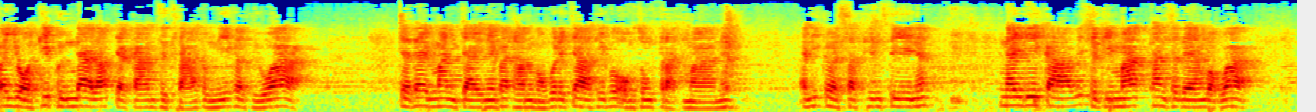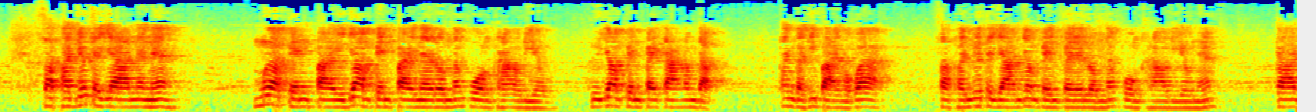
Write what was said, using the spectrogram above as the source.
ประโยชน์ที่พึงได้รับจากการศึกษาตรงนี้ก็คือว่าจะได้มั่นใจในพระธรรมของพระเจ้าที่พระองค์ทรงตรัสมาเนี่ยอันนี้เกิดสัตทินรีนะในดีกาวิสุทธิมรรคท่านแสดงบอกว่า สัพพัญญุตยานนั่นเนี่ยเมื่อเป็นไปย่อมเป็นไปในลมทั้งปวงคราวเดียว คือย่อมเป็นไปตามลำดับ ท่านอธิบายบอกว่าสัพพัญญุตยานย่อมเป็นไปในลมทั้งปวงคราวเดียวนะการ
